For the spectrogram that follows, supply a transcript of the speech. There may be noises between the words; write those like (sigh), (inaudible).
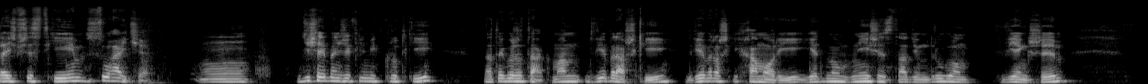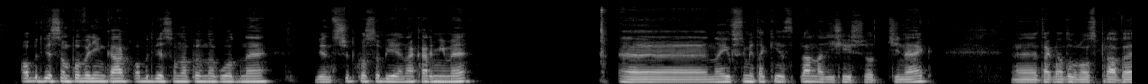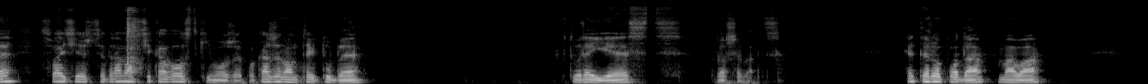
Cześć wszystkim. Słuchajcie, mm, dzisiaj będzie filmik krótki, dlatego że tak, mam dwie braszki, dwie braszki Hamori, jedną w mniejszym stadium, drugą w większym. Obydwie są po wylinkach, obydwie są na pewno głodne, więc szybko sobie je nakarmimy. Eee, no i w sumie taki jest plan na dzisiejszy odcinek. Eee, tak na dobrą sprawę. Słuchajcie, jeszcze w ramach ciekawostki może pokażę Wam tej tubę, w której jest, proszę bardzo, heteropoda mała.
